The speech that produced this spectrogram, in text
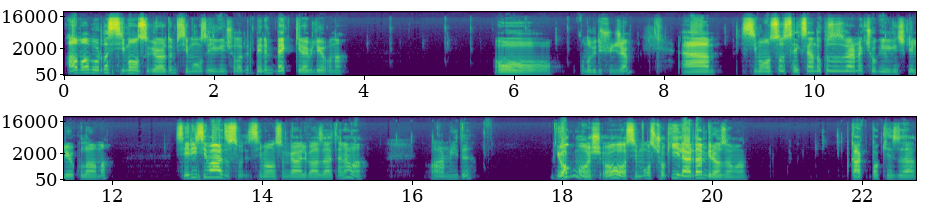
Ama burada Simons'u gördüm. Simons ilginç olabilir. Benim back girebiliyor buna. Oo, bunu bir düşüneceğim. Ee, Simons'a 89 hız vermek çok ilginç geliyor kulağıma. Serisi vardı Simons'un galiba zaten ama. Var mıydı? Yokmuş. Oo, Simons çok iyilerden biri o zaman. Gakpo keza.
